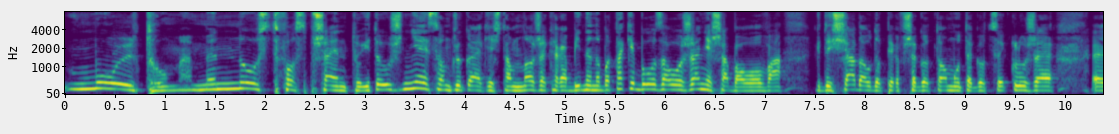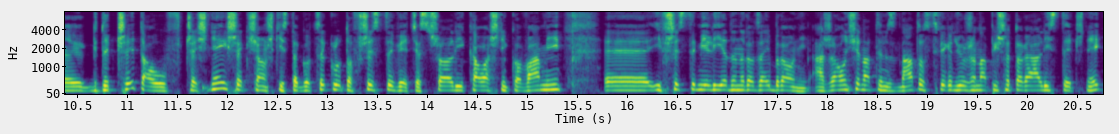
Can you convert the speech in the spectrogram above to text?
multum, mnóstwo sprzętu. I to już nie są tylko jakieś tam noże, karabiny, no bo takie było założenie Szabałowa, gdy siadał do pierwszego tomu tego cyklu, że e, gdy czytał wcześniejsze książki z tego cyklu, to wszyscy, wiecie, strzelali kałasznikowami e, i wszyscy mieli jeden rodzaj broni, a że on się na tym zna, to stwierdził, że napisze to realistyczniej,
